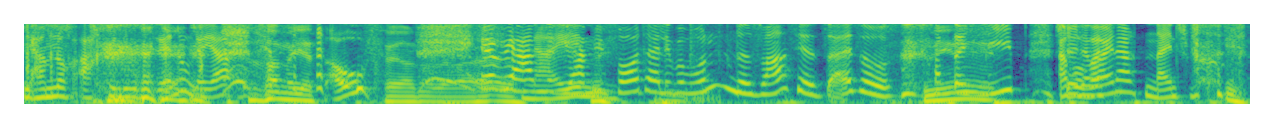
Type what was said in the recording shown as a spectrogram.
Wir haben noch acht Minuten Sendung, naja. Sollen wir jetzt aufhören? Oder? Ja, wir haben, wir haben die Vorteile überwunden, das war's jetzt. Also, Nee, habt euch lieb, schöne Aber was- Weihnachten. Nein, Spaß.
